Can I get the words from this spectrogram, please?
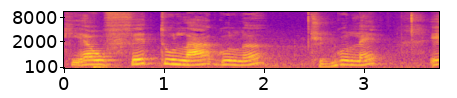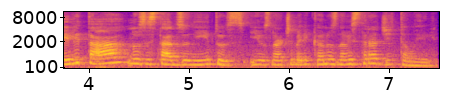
que é o Fethullah Gulen. Gulen. Ele tá nos Estados Unidos e os norte-americanos não extraditam ele.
